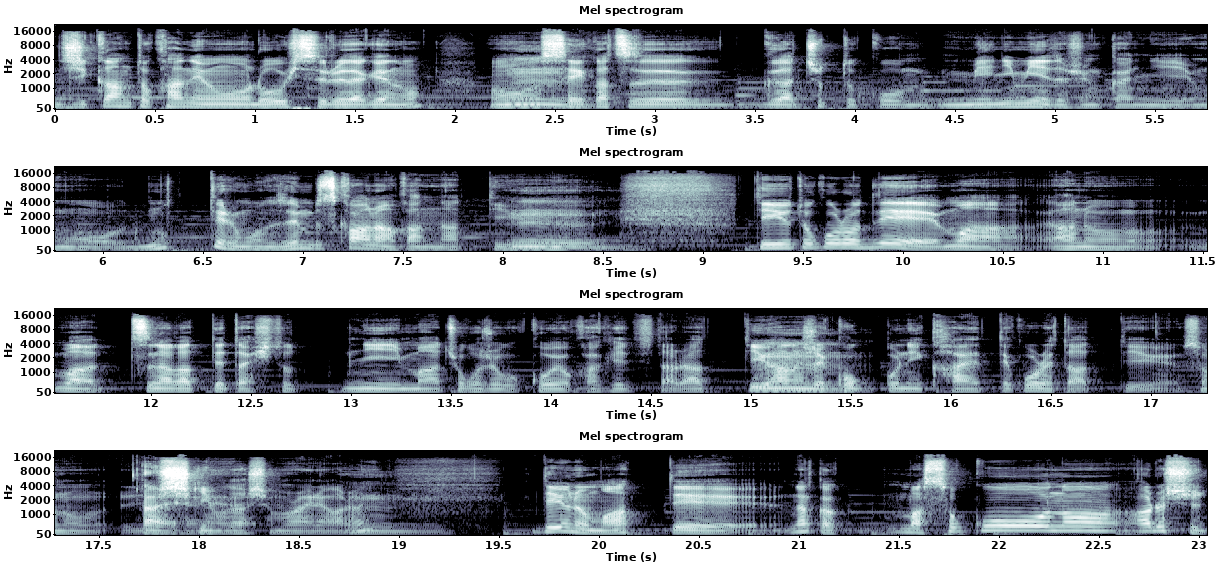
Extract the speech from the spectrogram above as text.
時間と金を浪費するだけの、生活がちょっとこう目に見えた瞬間にもう持ってるもの全部使わなあかんなっていう。うんっていうところでまああのまあつながってた人にまあちょこちょこ声をかけてたらっていう話でうん。ここに帰ってこれたっていうそのはい資金を出してもらいながら、うん。っていうのもあってなんかまあそこのある種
